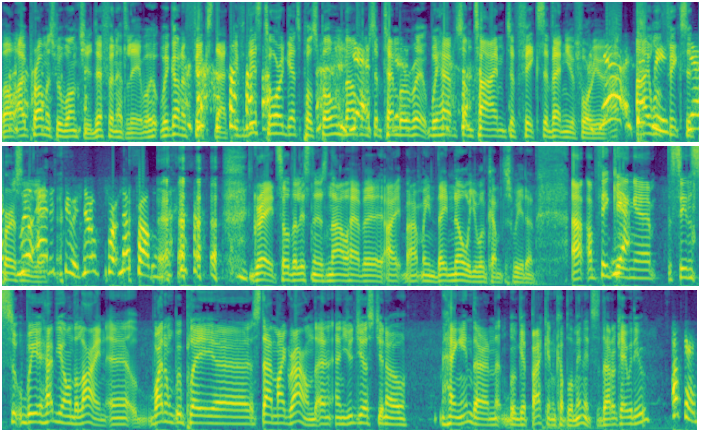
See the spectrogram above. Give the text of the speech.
Well, I promise we want you, definitely. We- We're going to fix that. If this tour gets postponed now from September, we- we have some time to fix a venue for you. yeah, I- exactly. I will fix it yes, personally. We'll add it to it. No, no problem. Great. So the listeners now have a. I, I mean, they know you will come to Sweden. Uh, I'm thinking, uh, since we have you on the line, uh, why don't we play uh, "Stand My Ground" and, and you just, you know, hang in there, and we'll get back in a couple of minutes. Is that okay with you? okay.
